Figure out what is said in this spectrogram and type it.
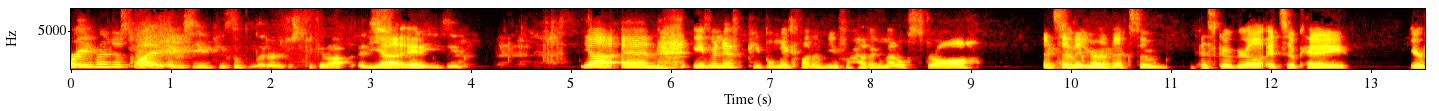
Or even just like if you see a piece of litter, just pick it up. It's Yeah, really it- easy. Yeah, and even if people make fun of you for having a metal straw and It's say that you're a okay. VSCO VSCO girl, it's okay. You're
